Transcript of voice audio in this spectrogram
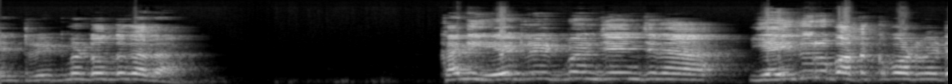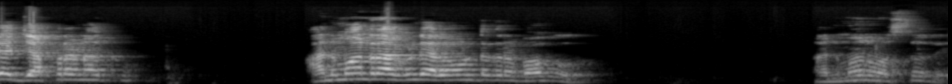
ఏం ట్రీట్మెంట్ ఉంది కదా? కానీ ఏ ట్రీట్మెంట్ చేయించినా ఐదుగురు బతకపోవడం ఏంటో? చెప్పరా నాకు? అనుమానం రాకుండా ఎలా ఉంటుందిరా బాబు? అనుమానం వస్తుంది.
